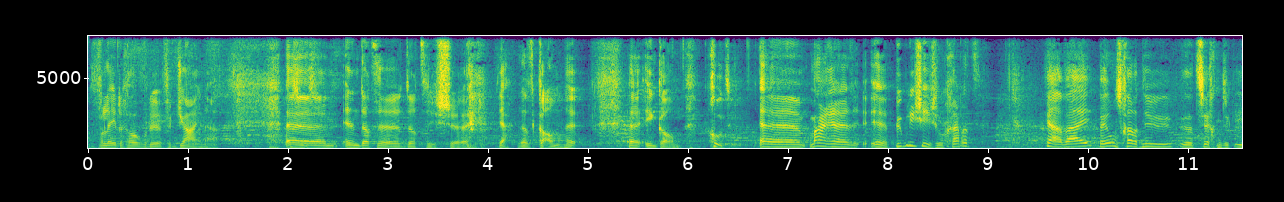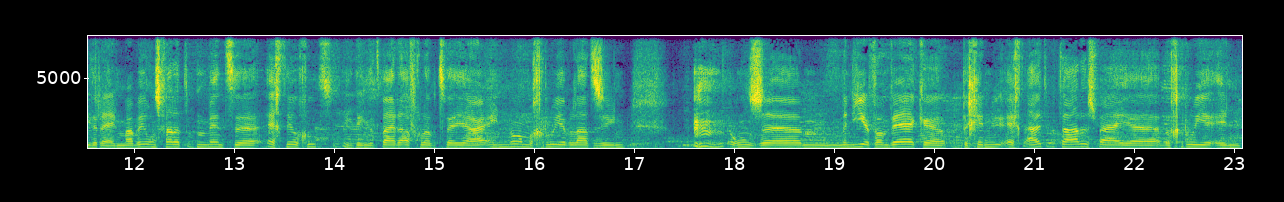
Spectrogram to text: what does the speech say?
volledig over de vagina. Eh, en dat, dat, is, ja, dat kan. Hè? In kan. Goed. Maar Publicis, hoe gaat het? Ja, wij, bij ons gaat het nu, dat zegt natuurlijk iedereen, maar bij ons gaat het op het moment echt heel goed. Ik denk dat wij de afgelopen twee jaar enorme groei hebben laten zien. Onze ehm, manier van werken begint nu echt uit te betalen. Dus wij we groeien in,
